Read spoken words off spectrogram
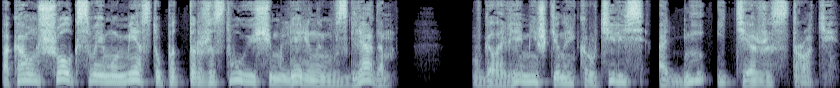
пока он шел к своему месту под торжествующим Лериным взглядом, в голове Мишкиной крутились одни и те же строки.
